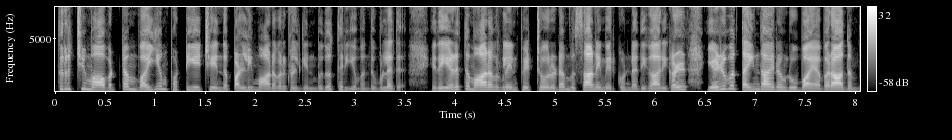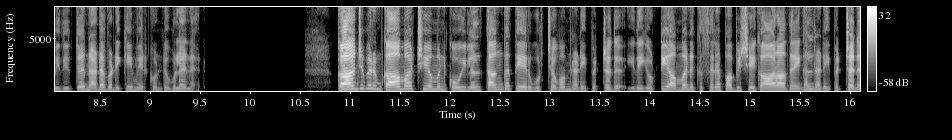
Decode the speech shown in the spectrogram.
திருச்சி மாவட்டம் வையம்பட்டியைச் சேர்ந்த பள்ளி மாணவர்கள் என்பது தெரியவந்துள்ளது. இதையடுத்து மாணவர்களின் பெற்றோரிடம் விசாரணை மேற்கொண்ட அதிகாரிகள் எழுபத்தைந்தாயிரம் ரூபாய் அபராதம் விதித்து நடவடிக்கை மேற்கொண்டுள்ளனர். காஞ்சிபுரம் காமாட்சியம்மன் கோயிலில் தங்கத்தேர் உற்சவம் நடைபெற்றது. இதையொட்டி அம்மனுக்கு சிறப்பு அபிஷேக ஆராதனைகள் நடைபெற்றன.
